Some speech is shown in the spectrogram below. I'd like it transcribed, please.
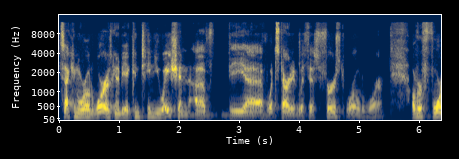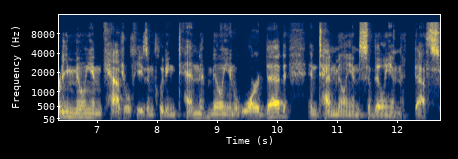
Second World War is going to be a continuation of the uh, of what started with this First World War. Over 40 million casualties, including 10 million war dead and 10 million civilian deaths.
